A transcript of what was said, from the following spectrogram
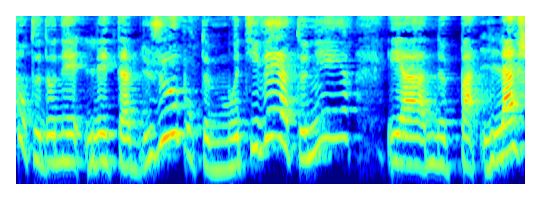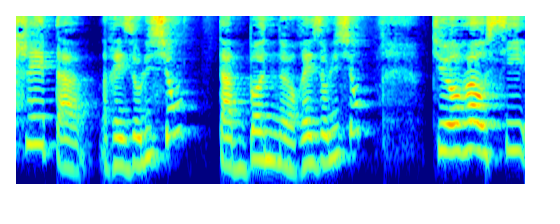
pour te donner l'étape du jour, pour te motiver à tenir et à ne pas lâcher ta résolution, ta bonne résolution. Tu auras aussi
